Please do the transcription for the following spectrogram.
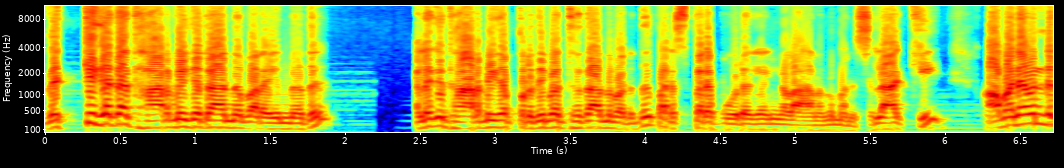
വ്യക്തിഗത ധാർമ്മികത എന്ന് പറയുന്നത് അല്ലെങ്കിൽ ധാർമ്മിക പ്രതിബദ്ധത എന്ന് പറയുന്നത് പരസ്പര പൂരകങ്ങളാണെന്ന് മനസ്സിലാക്കി അവനവന്റെ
